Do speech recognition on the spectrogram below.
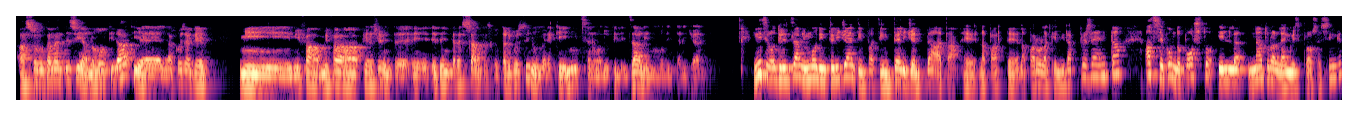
Assolutamente sì, hanno molti dati e la cosa che mi, mi, fa, mi fa, piacere ed è interessante ascoltare questi numeri è che iniziano ad utilizzarli in modo intelligente. Iniziano ad utilizzarli in modo intelligente, infatti intelligent data è la, parte, la parola che li rappresenta. Al secondo posto il natural language processing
